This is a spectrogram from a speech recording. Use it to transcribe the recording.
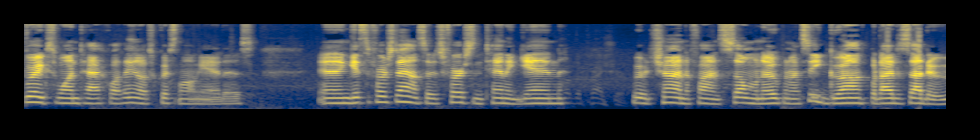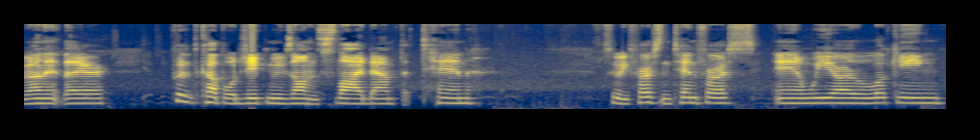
breaks one tackle. I think it was Chris Long. Yeah, it is. And gets the first down. So it's first and 10 again. We were trying to find someone open. I see Gronk, but I decided to run it there. Put a couple of juke moves on and slide down to 10. So we first and 10 for us. And we are looking,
